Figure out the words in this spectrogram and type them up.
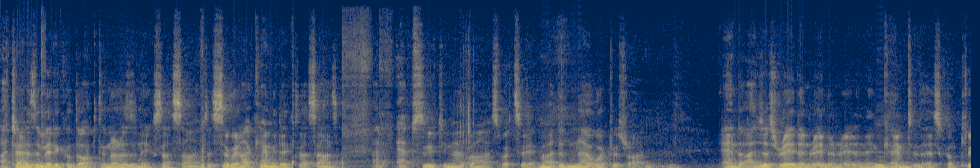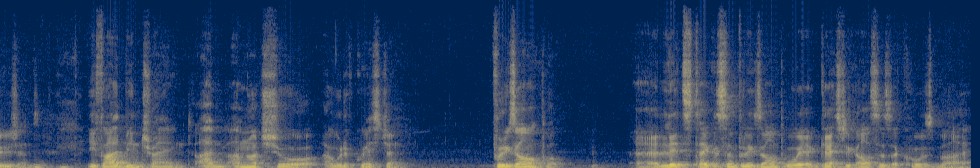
I trained as a medical doctor, not as an exercise scientist. So when I came into exercise science, I had absolutely no bias whatsoever. I didn't know what was right. And I just read and read and read and then came to those conclusions. If I'd been trained, I'm, I'm not sure I would have questioned. For example, uh, let's take a simple example where gastric ulcers are caused by,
